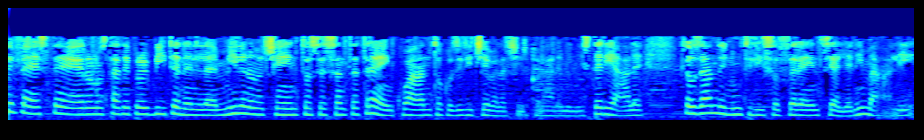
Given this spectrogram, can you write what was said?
Queste feste erano state proibite nel 1963 in quanto, così diceva la circolare ministeriale, causando inutili sofferenze agli animali,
